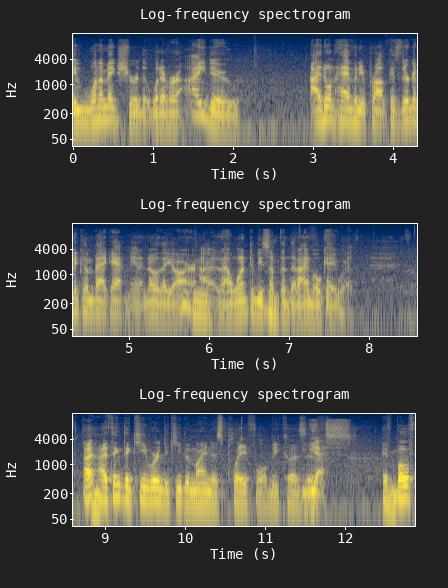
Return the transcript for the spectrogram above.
I want to make sure that whatever I do, I don't have any problem because they're going to come back at me, and I know they are. Mhm. I, and I want it to be something that I'm okay with. I, I think the key word to keep in mind is playful because if, Yes. if both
